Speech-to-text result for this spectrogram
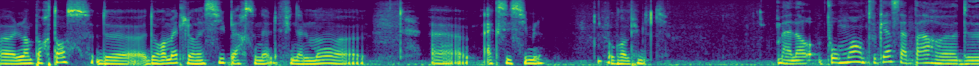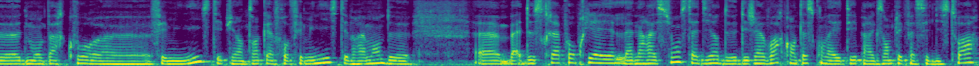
euh, l'importance de, remettre le récit personnel finalement euh, euh, accessible au grand public. Bah alors, pour moi, en tout cas, ça part de, de mon parcours féministe et puis en tant qu'afroféministe, et vraiment de bah, de se réapproprier la narration, c'est-à-dire de déjà voir quand est-ce qu'on a été, par exemple, effacé de l'histoire,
